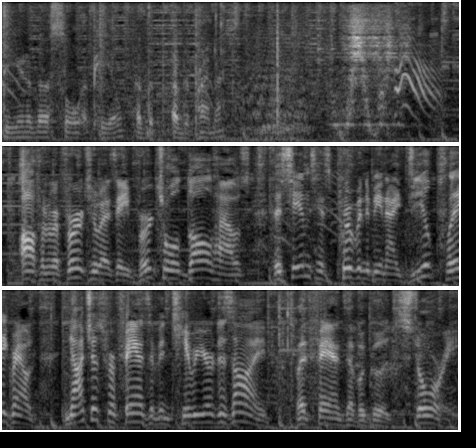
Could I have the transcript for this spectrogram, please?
the universal appeal of the of the premise. Often referred to as a virtual dollhouse, The Sims has proven to be an ideal playground not just for fans of interior design, but fans of a good story.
